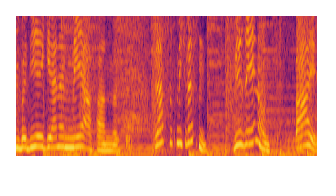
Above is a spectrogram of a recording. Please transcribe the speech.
über die ihr gerne mehr erfahren möchtet, lasst es mich wissen. Wir sehen uns. Bye.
